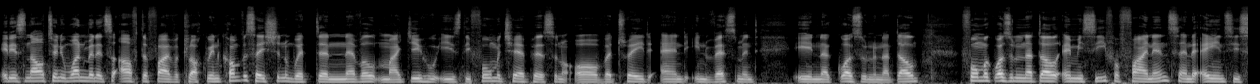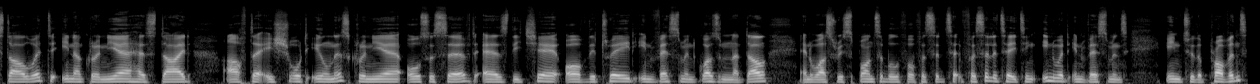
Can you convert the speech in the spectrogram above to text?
It is now 21 minutes after 5 o'clock. We're in conversation with uh, Neville Matjie, who is the former chairperson of uh, Trade and Investment in uh, KwaZulu Natal. Former KwaZulu Natal MEC for Finance and ANC stalwart Ina Cronje has died after a short illness. Cronje also served as the chair of the Trade Investment KwaZulu Natal and was responsible for facil- facilitating inward investments into the province.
